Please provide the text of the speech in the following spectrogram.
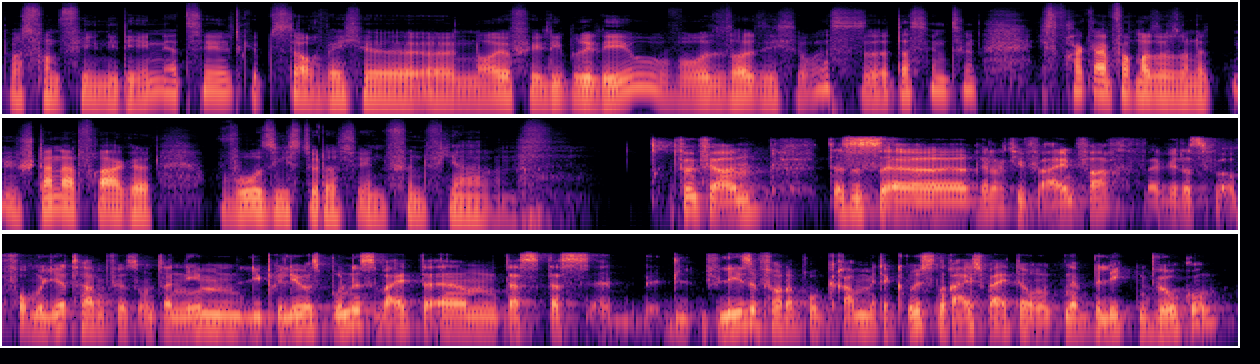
du hast von vielen Ideen erzählt. Gibt es da auch welche äh, neue für Librileo? Wo soll sich sowas äh, das hinführen? Ich frage einfach mal so, so eine Standardfrage. Wo siehst du das in fünf Jahren? Fünf Jahren. Das ist äh, relativ einfach, weil wir das formuliert haben für das Unternehmen Librileus bundesweit, ähm, dass das äh, Leseförderprogramm mit der größten Reichweite und einer belegten Wirkung.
